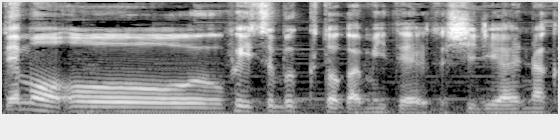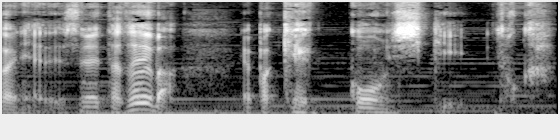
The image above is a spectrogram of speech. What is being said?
でも、Facebook とか見てると知り合いの中にはですね、例えば、やっぱ結婚式とか、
